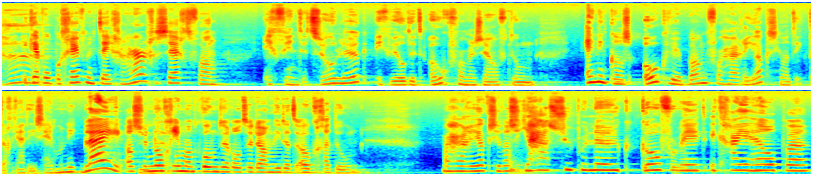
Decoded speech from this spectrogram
Aha. Ik heb op een gegeven moment tegen haar gezegd van, ik vind dit zo leuk, ik wil dit ook voor mezelf doen. En ik was ook weer bang voor haar reactie, want ik dacht, ja, die is helemaal niet blij als er nog iemand komt in Rotterdam die dat ook gaat doen. Maar haar reactie was, ja, superleuk, go for it, ik ga je helpen.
